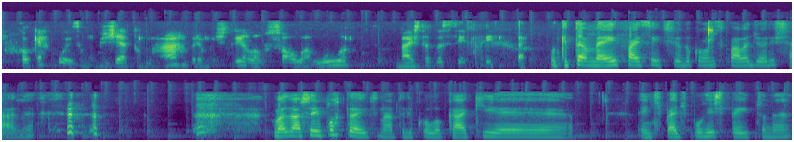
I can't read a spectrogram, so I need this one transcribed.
em qualquer coisa, um objeto, uma árvore, uma estrela, o sol, a lua. Basta você ter fé. O que também faz sentido quando se fala de orixá, né? Mas eu achei importante, Nathalie, colocar que é... a gente pede por respeito, né?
